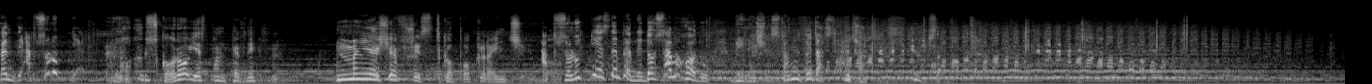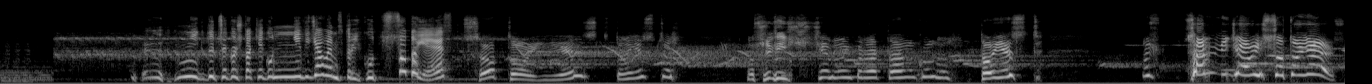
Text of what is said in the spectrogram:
Tędy, absolutnie. No, skoro jest pan pewny, mnie się wszystko pokręciło. Absolutnie jestem pewny. Do samochodu. Byle się stąd wydostać. Nigdy czegoś takiego nie widziałem, stryjku. Co to jest? Co to jest? To jest. Oczywiście, mój bratanku, no, to jest. No, sam widziałeś, co to jest!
